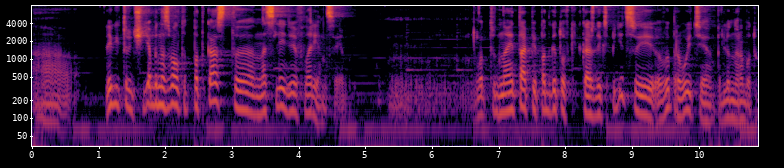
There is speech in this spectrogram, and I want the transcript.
А, Олег Викторович, я бы назвал этот подкаст э, «Наследие Флоренции». Вот на этапе подготовки к каждой экспедиции вы проводите определенную работу.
